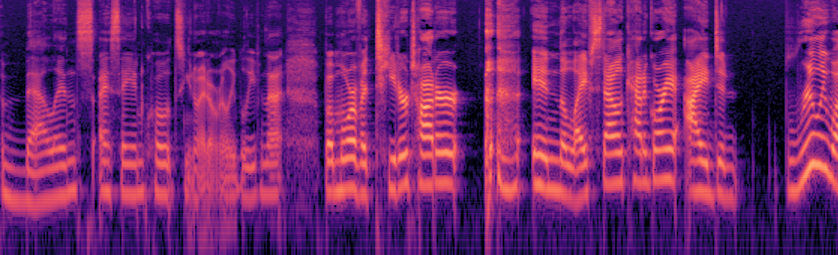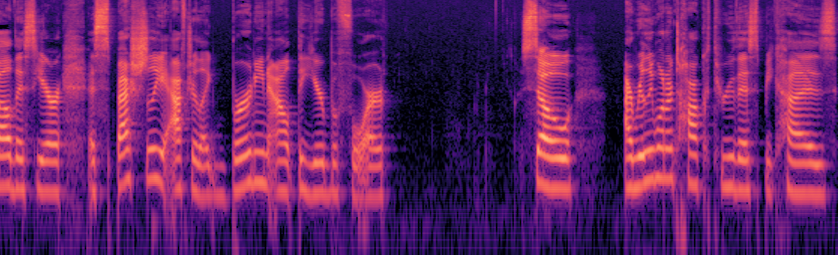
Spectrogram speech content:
balance, I say in quotes, you know, I don't really believe in that, but more of a teeter totter in the lifestyle category, I did really well this year, especially after like burning out the year before. So, I really want to talk through this because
